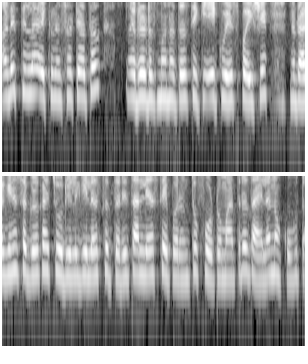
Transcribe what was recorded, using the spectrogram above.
आणि तिला ऐकण्यासाठी आता रडत म्हणत असते की एक वेळेस पैसे दागिने सगळं काही चोरीला गेलं असतं तरी चालले असते परंतु फोटो मात्र जायला नको होता.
